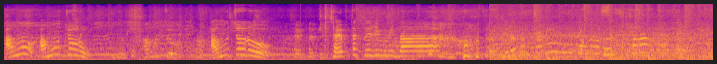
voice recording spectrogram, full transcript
아무 아무쪼록. 뭐지? 아무쪼록. 아무쪼록 잘 부탁드립니다 여러분 짱입니다 멋있죠?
